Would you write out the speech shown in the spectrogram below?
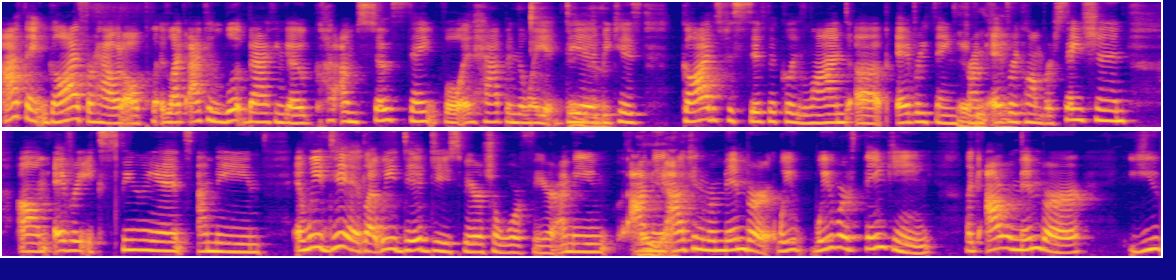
I thank God for how it all played. Like I can look back and go, God, I'm so thankful it happened the way it did Amen. because God specifically lined up everything, from every conversation, um, every experience. I mean, and we did like we did do spiritual warfare. I mean, I Oh, mean, yeah. I can remember we we were thinking like I remember you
